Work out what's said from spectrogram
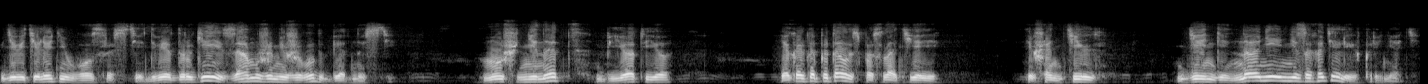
в девятилетнем возрасте. Две другие замужем и живут в бедности. Муж Нинет бьет ее. Я как-то пыталась послать ей и Шантиль деньги, но они не захотели их принять.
